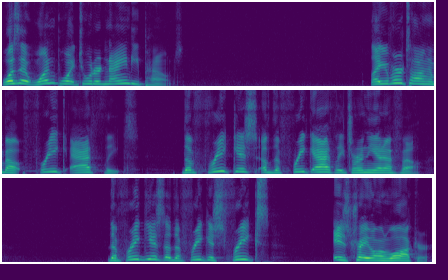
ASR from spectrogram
Was at one point 290 pounds. Like, if we're talking about freak athletes, the freakiest of the freak athletes are in the NFL. The freakiest of the freakish freaks is Travon Walker.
